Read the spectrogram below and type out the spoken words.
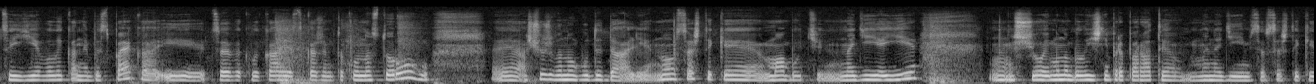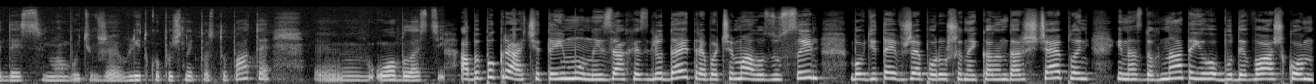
це є велика небезпека і це викликає, скажімо, таку насторогу. Е, А що ж воно буде далі? Ну, все ж таки, мабуть, надія є. Що імунобіологічні препарати, ми надіємося, все ж таки десь, мабуть, вже влітку почнуть поступати е, в область. Аби покращити імунний захист людей, треба чимало зусиль, бо в дітей вже порушений календар щеплень, і наздогнати його буде важко.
